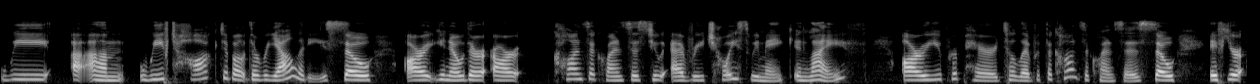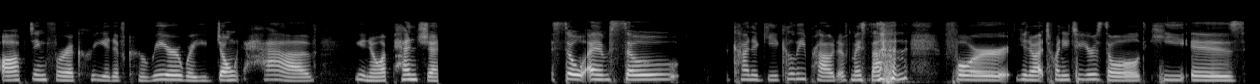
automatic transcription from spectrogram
we uh, um, we've talked about the realities. So, are you know there are consequences to every choice we make in life. Are you prepared to live with the consequences? So, if you're opting for a creative career where you don't have, you know, a pension, so I am so kind of geekily proud of my son for, you know, at 22 years old, he is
